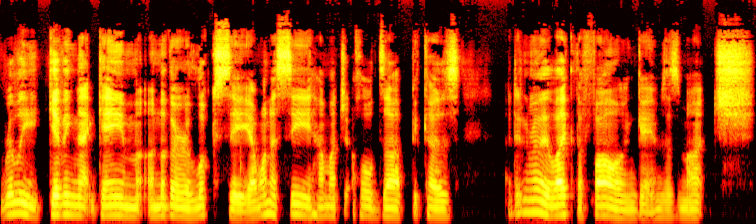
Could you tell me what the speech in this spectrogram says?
really giving that game another look see. I want to see how much it holds up because I didn't really like the following games as much.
